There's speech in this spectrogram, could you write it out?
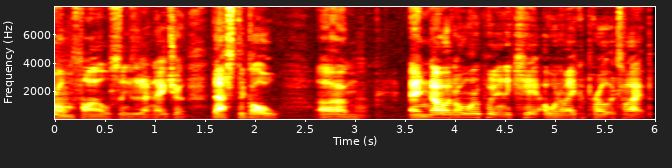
ROM files, things of that nature. That's the goal. Um, and no, I don't want to put it in a kit. I want to make a prototype.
